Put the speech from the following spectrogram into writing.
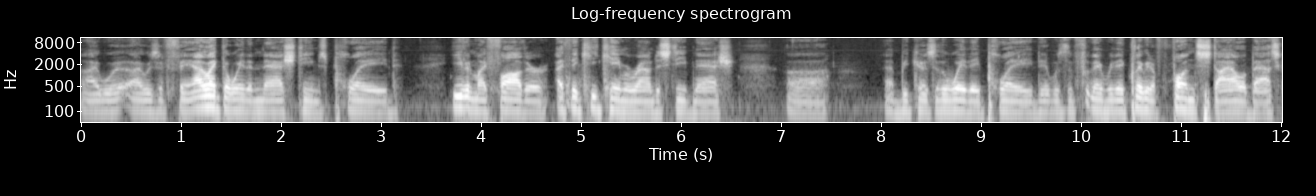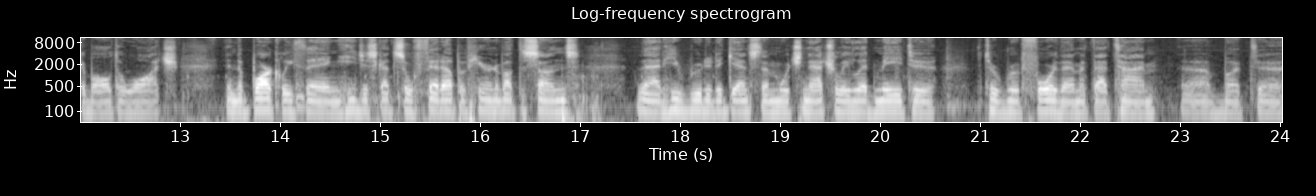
I, w- I was a fan. I like the way the Nash teams played. Even my father, I think he came around to Steve Nash uh, because of the way they played. It was the, they were they played a fun style of basketball to watch. And the Barkley thing, he just got so fed up of hearing about the Suns that he rooted against them, which naturally led me to to root for them at that time. Uh, but uh,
